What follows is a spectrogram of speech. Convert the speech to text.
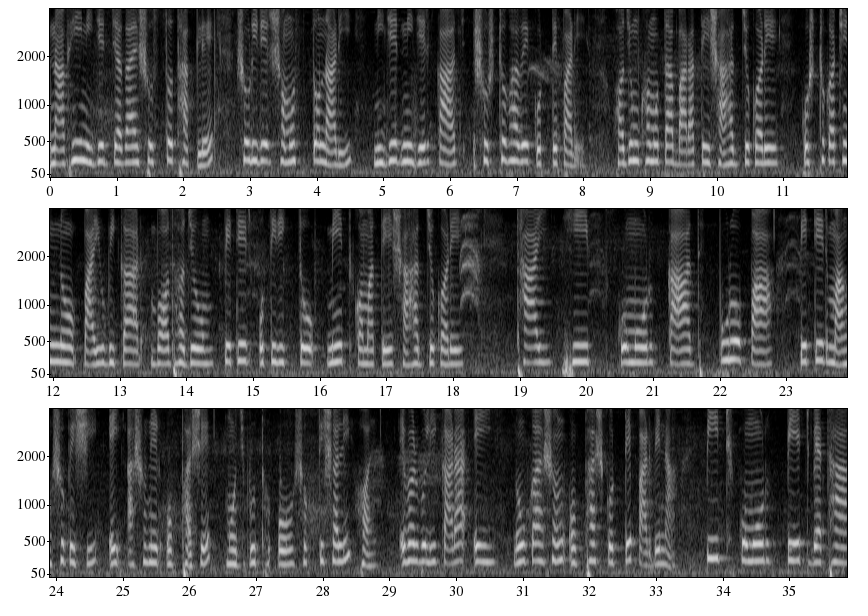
নাভি নিজের জায়গায় সুস্থ থাকলে শরীরের সমস্ত নারী নিজের নিজের কাজ সুষ্ঠুভাবে করতে পারে। হজম ক্ষমতা বাড়াতে সাহায্য করে, কোষ্ঠকাঠিন্য বায়ুবিকার বদহজম পেটের অতিরিক্ত মেদ কমাতে সাহায্য করে। থাই, হিপ, কোমর, কাঁধ, পুরো পা, পেটের মাংসপেশি এই আসনের অভ্যাসে মজবুত ও শক্তিশালী হয়। এবার বলি, কারা এই নৌকাসন অভ্যাস করতে পারবে না? পিঠ, কোমর, পেট ব্যথা,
